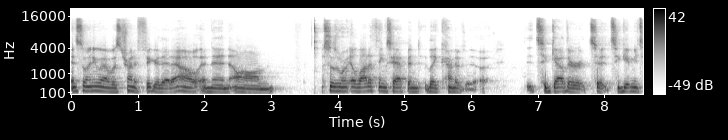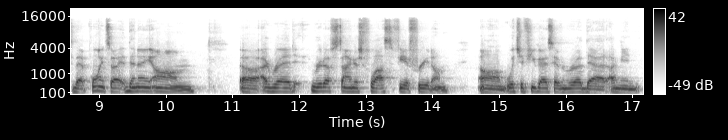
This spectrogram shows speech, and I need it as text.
and so anyway i was trying to figure that out and then um so a lot of things happened like kind of uh, together to to get me to that point so I, then i um uh, i read rudolf steiner's philosophy of freedom um, which if you guys haven't read that i mean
